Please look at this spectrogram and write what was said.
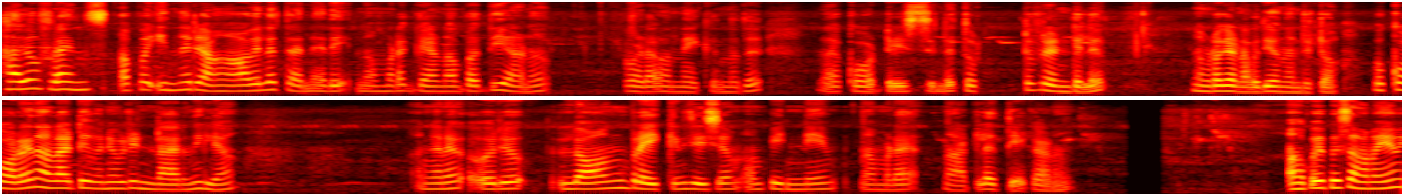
ഹലോ ഫ്രണ്ട്സ് അപ്പോൾ ഇന്ന് രാവിലെ തന്നെ ഇതേ നമ്മുടെ ഗണപതിയാണ് ഇവിടെ വന്നേക്കുന്നത്. ക്വാർട്ടേഴ്സിന്റെ തൊട്ട് ഫ്രണ്ടിൽ നമ്മുടെ ഗണപതി വന്നിട്ടുണ്ട് കേട്ടോ അപ്പോൾ കുറേ നാളായിട്ട് ഇവനിവിടെ ഉണ്ടായിരുന്നില്ല. അങ്ങനെ ഒരു ലോങ് ബ്രേക്കിന് ശേഷം പിന്നെയും നമ്മുടെ നാട്ടിലെത്തിയേക്കാണ്. അപ്പോൾ ഇപ്പോൾ സമയം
